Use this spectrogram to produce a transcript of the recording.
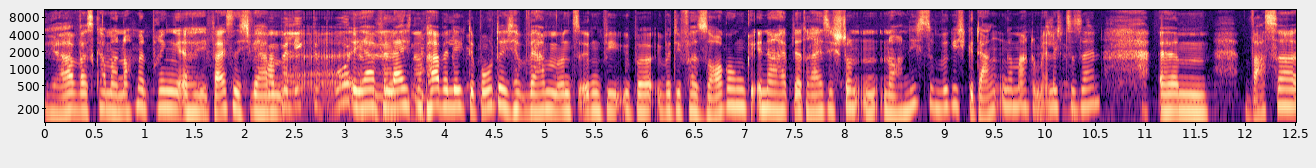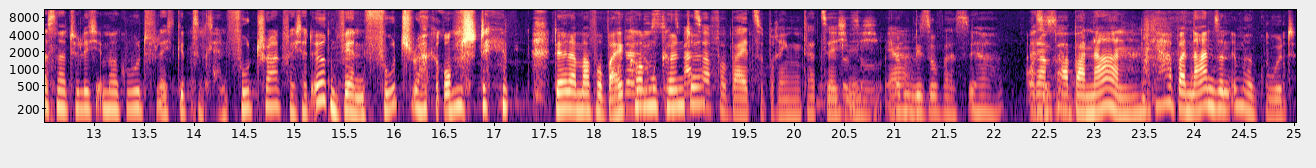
Ja, was kann man noch mitbringen? Äh, ich weiß nicht. Wir haben belegte Brote. Ja, vielleicht, vielleicht ne? ein paar belegte Brote. Ich wir haben uns irgendwie über, über die Versorgung innerhalb der 30 Stunden noch nicht so wirklich Gedanken gemacht, um ehrlich zu sein. Ähm, Wasser ist natürlich immer gut. Vielleicht gibt es einen kleinen Foodtruck. Vielleicht hat irgendwer einen Foodtruck rumstehen, der da mal vorbeikommen Lust, könnte. Wasser vorbeizubringen, tatsächlich. So, ja. Irgendwie sowas, ja. Oder also ein paar Bananen. Ja, Bananen sind immer gut.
